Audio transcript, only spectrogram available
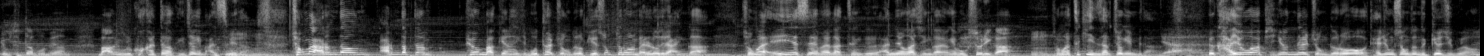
좀 듣다 보면 마음이 울컥할 때가 굉장히 많습니다. 정말 아름다운 아름답다는 표현밖에는 이제 못할 정도로 귀에 쏙 들어오는 멜로디 아닌가. 정말 ASMR 같은 그 안녕하신가요의 목소리가 정말 특히 인상적입니다. 야. 그 가요와 비견될 정도로 대중성도 느껴지고요.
